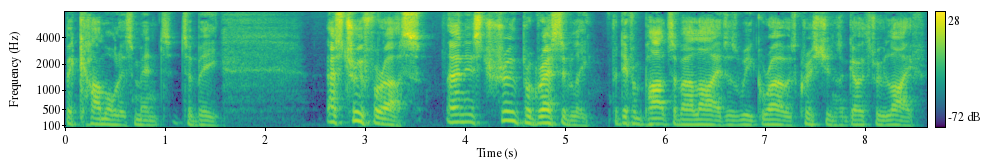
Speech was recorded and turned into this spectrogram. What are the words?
become all it's meant to be. That's true for us, and it's true progressively for different parts of our lives as we grow as Christians and go through life.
